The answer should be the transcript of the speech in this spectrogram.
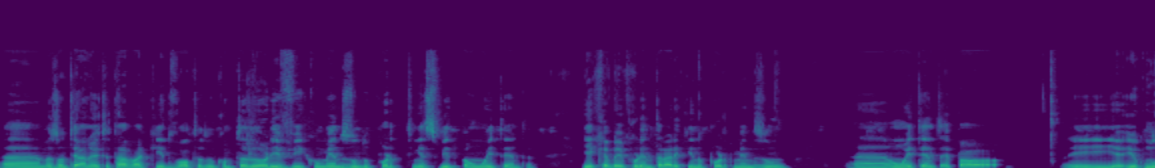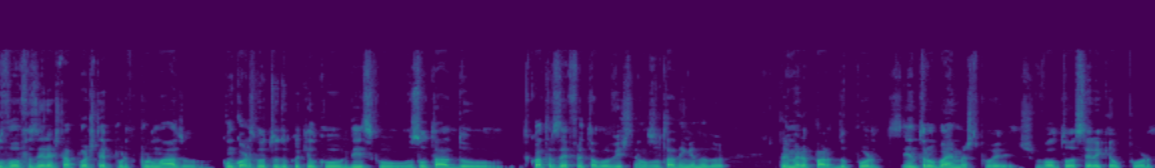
Uh, mas ontem à noite eu estava aqui de volta do computador e vi que o menos um do Porto tinha subido para 1,80 e acabei por entrar aqui no Porto menos um, uh, 1,80. Epá, e, e o que me levou a fazer esta aposta é porque, por um lado, concordo com tudo com aquilo que o Hugo disse, que o resultado do, de 4-0 frente ao Boa Vista é um resultado enganador primeira parte do Porto entrou bem, mas depois voltou a ser aquele Porto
